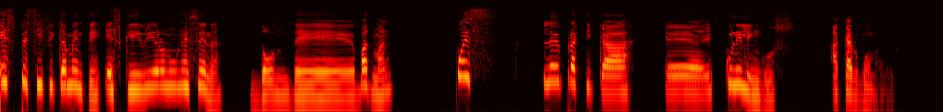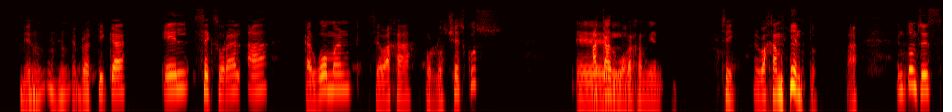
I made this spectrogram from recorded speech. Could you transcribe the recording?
Específicamente escribieron una escena donde Batman, pues, le practica eh, cunilingus a Catwoman. ujú, Le practica el sexo oral a Catwoman, se baja por los chescos. El Catwoman. bajamiento. Sí, el bajamiento. ¿va? Entonces,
